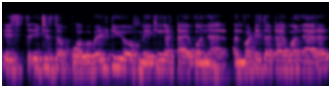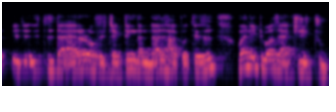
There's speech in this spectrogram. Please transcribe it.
it's it is the probability of making a type 1 error. And what is the type 1 error? It is the error of rejecting the null hypothesis when it was actually true.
